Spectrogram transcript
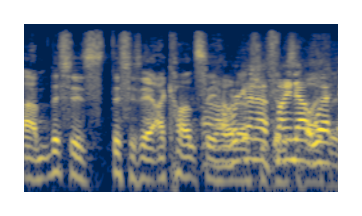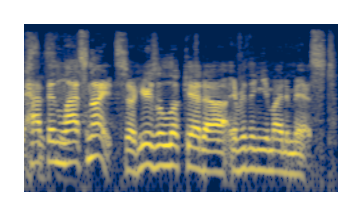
Um, this is this is it. I can't see uh, how. We're going to find out what this. happened this last night. So here's a look at uh, everything you might have missed.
